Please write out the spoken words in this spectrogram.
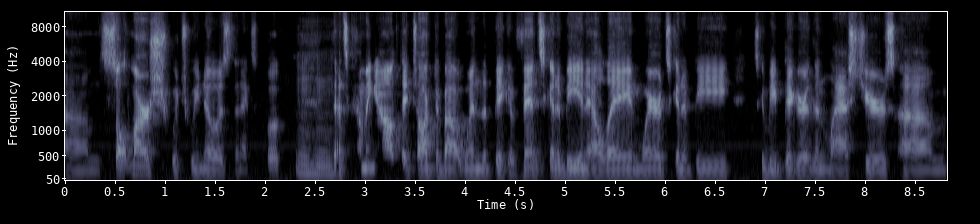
um, Saltmarsh, which we know is the next book Mhm. that's coming out. They talked about when the big event's going to be in LA and where it's going to be. It's going to be bigger than last year's um,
